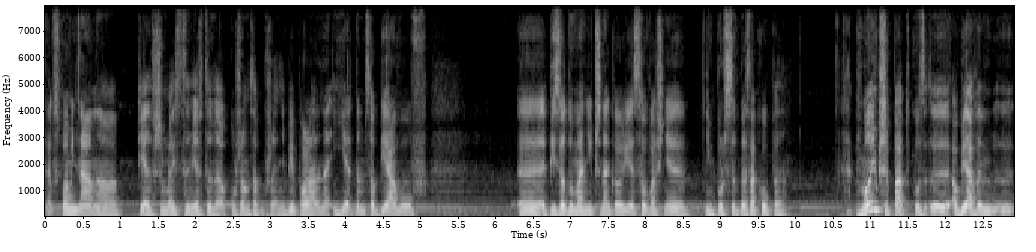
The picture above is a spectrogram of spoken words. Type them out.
Tak wspominałem na pierwszym livestreamie w tym roku, że mam zaburzenie bipolarne i jednym z objawów y, epizodu manicznego są właśnie impulsywne zakupy. W moim przypadku y, objawem y,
